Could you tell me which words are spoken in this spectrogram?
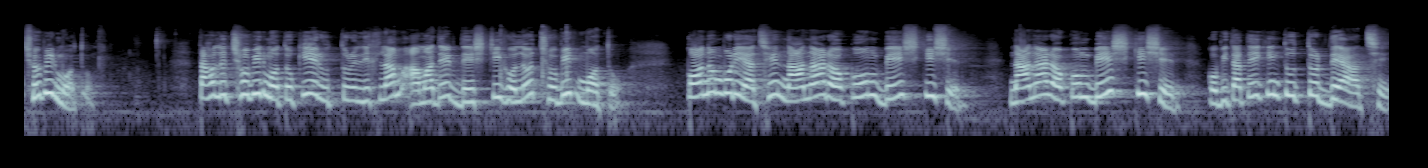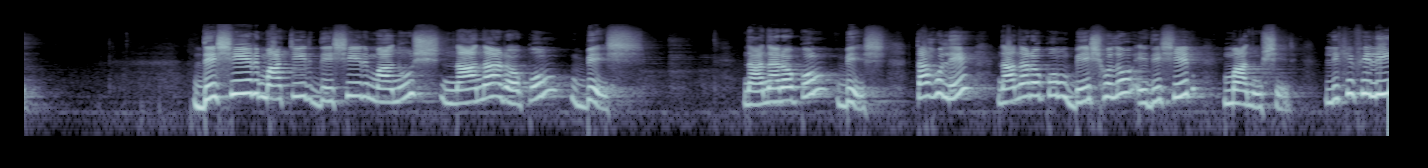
ছবির মতো। তাহলে ছবির মতো কি? এর উত্তরে লিখলাম, আমাদের দেশটি হলো ছবির মতো। ক নম্বরে আছে, নানা রকম বেশ কিসের? নানা রকম বেশ কিসের। কবিতাতেই কিন্তু উত্তর দেয়া আছে। দেশের মাটির দেশের মানুষ নানা রকম বেশ। নানা রকম বেশ। তাহলে নানা রকম বেশ হলো এদেশের মানুষের। লিখে ফেলি।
